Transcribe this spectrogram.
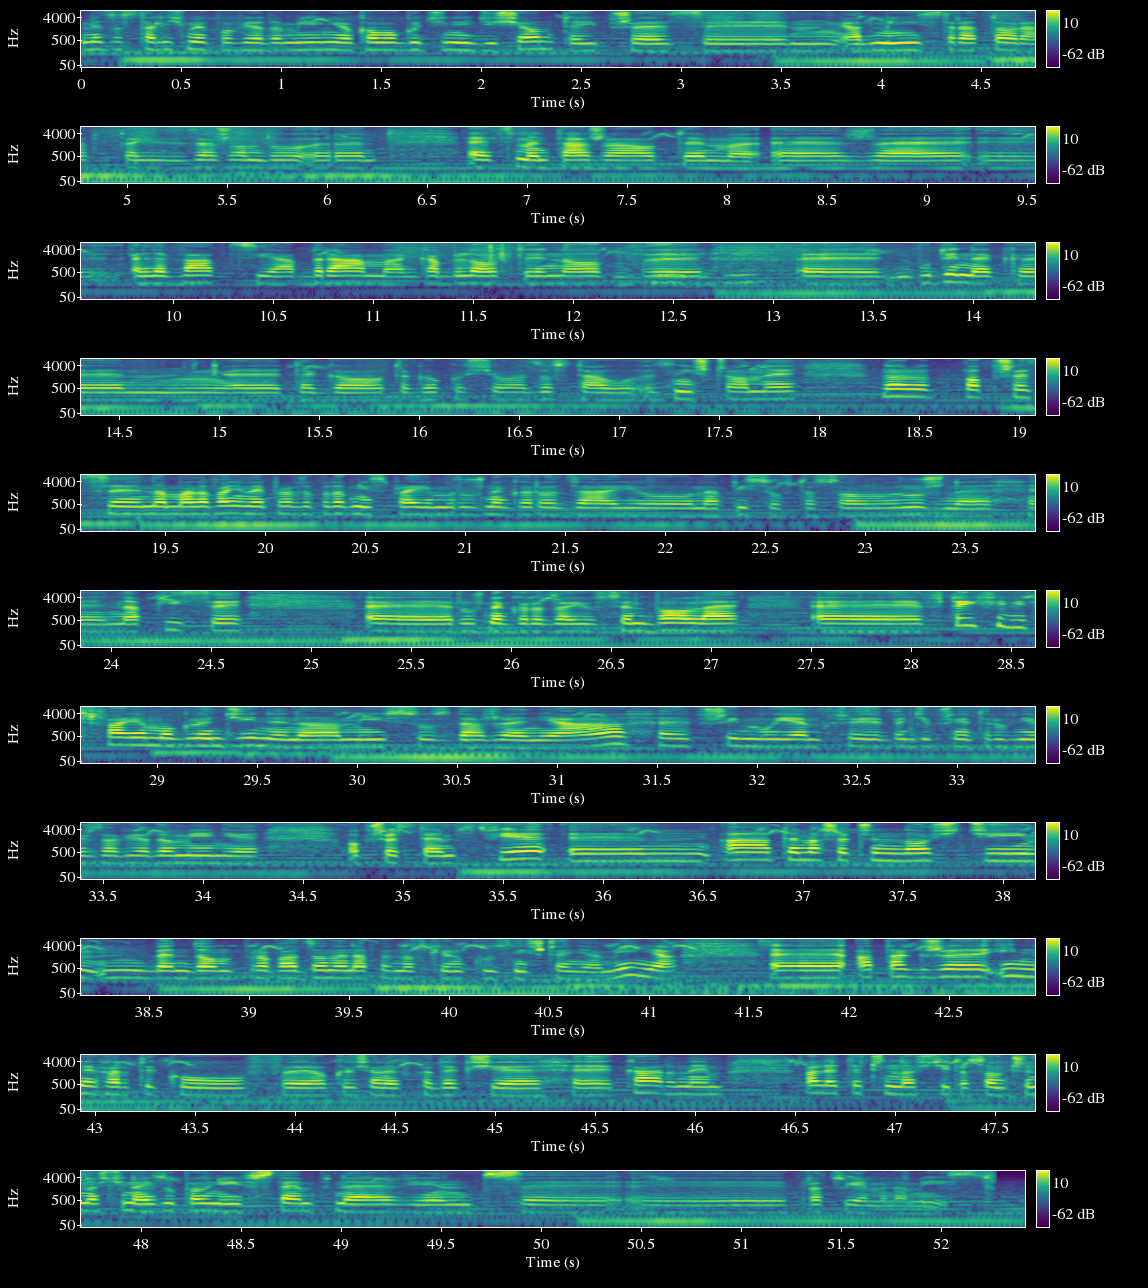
My zostaliśmy powiadomieni około godziny 10 przez y, administratora tutaj z zarządu y, e, cmentarza o tym, e, że y, elewacja, brama, gabloty, no, w, e, budynek e, e, tego, tego kościoła został zniszczony. No, poprzez namalowanie najprawdopodobniej sprayem różnego rodzaju napisów. To są różne napisy różnego rodzaju symbole. E, W tej chwili trwają oględziny na miejscu zdarzenia. E, Przyjmujemy, przy, będzie przyjęte również zawiadomienie o przestępstwie, a te nasze czynności mm, będą prowadzone na pewno w kierunku zniszczenia mienia, e, a także innych artykułów e, określonych w kodeksie e, karnym, ale te czynności to są czynności najzupełniej wstępne, więc e, e, pracujemy na miejscu.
